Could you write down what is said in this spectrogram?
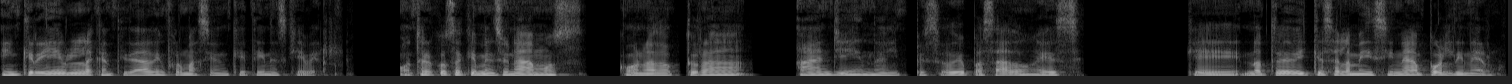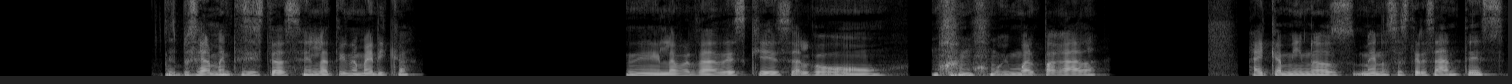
increíble la cantidad de información que tienes que ver. Otra cosa que mencionábamos con la doctora Angie en el episodio pasado es que no te dediques a la medicina por el dinero. Especialmente si estás en Latinoamérica. Eh, la verdad es que es algo muy mal pagada. Hay caminos menos estresantes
